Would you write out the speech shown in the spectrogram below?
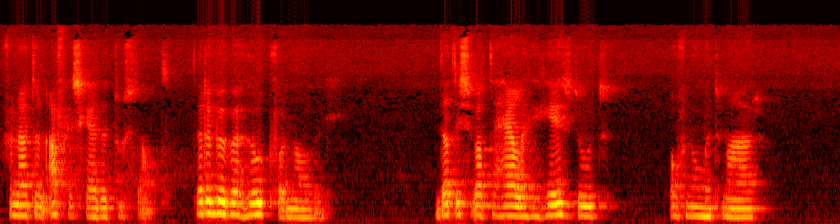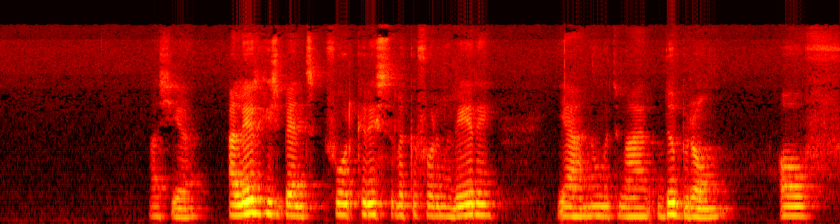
vanuit een afgescheiden toestand. Daar hebben we hulp voor nodig. Dat is wat de Heilige Geest doet, of noem het maar. Als je allergisch bent voor christelijke formulering, ja, noem het maar de bron of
